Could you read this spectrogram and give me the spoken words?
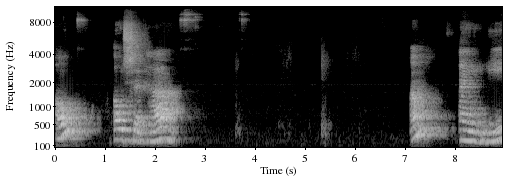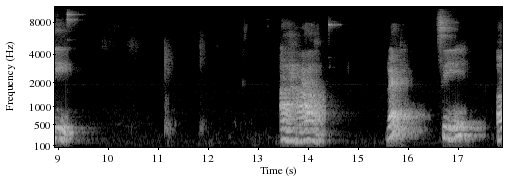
o. O chegar, am, anguir, ಆಹಾ right see a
